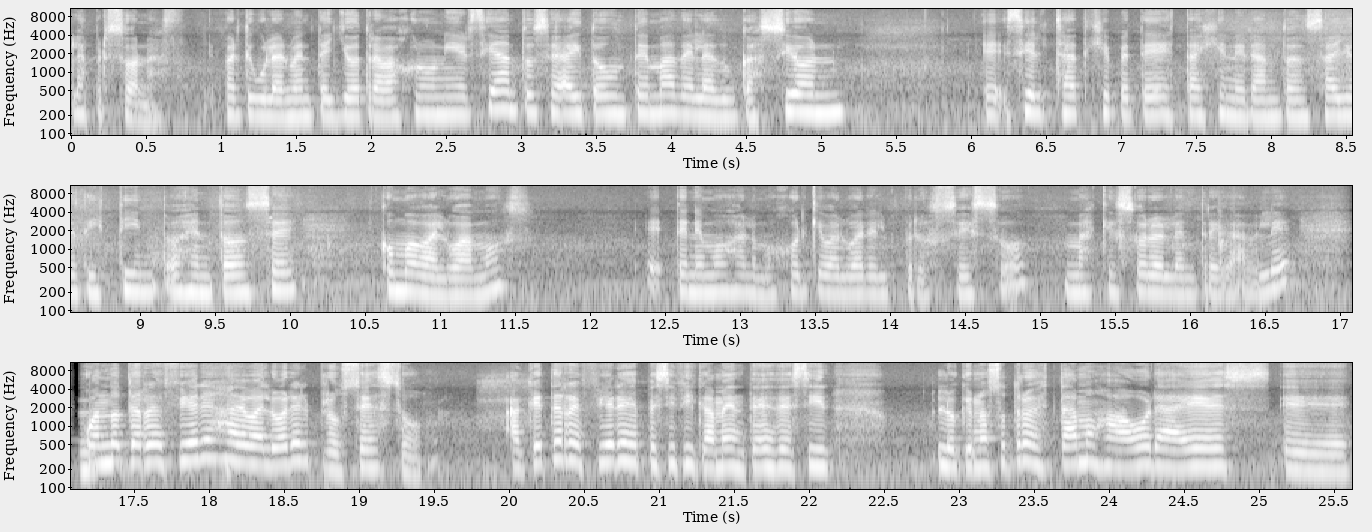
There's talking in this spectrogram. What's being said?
las personas particularmente yo trabajo en una universidad, entonces hay todo un tema de la educación. Eh, si el chat GPT está generando ensayos distintos, entonces, ¿cómo evaluamos? Eh, tenemos a lo mejor que evaluar el proceso más que solo lo entregable. Cuando te refieres a evaluar el proceso, ¿a qué te refieres específicamente? Es decir, lo que nosotros estamos ahora es, eh,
